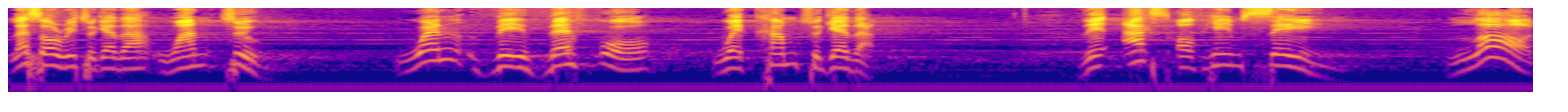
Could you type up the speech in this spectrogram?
Let's all read together. One, two. When they therefore were come together, they asked of him, saying, Lord,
